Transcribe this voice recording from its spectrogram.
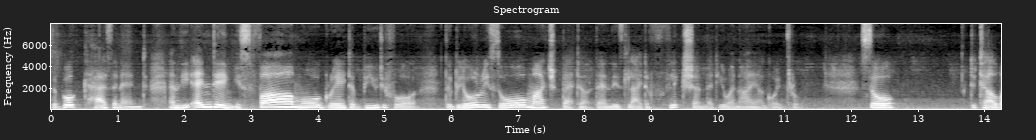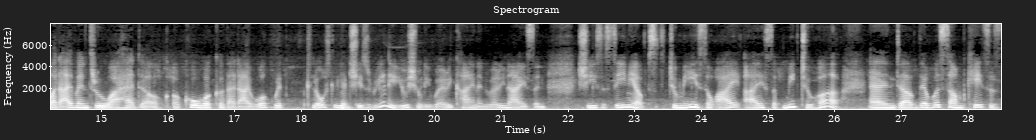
the book has an end and the ending is far more greater beautiful. The glory is so much better than this light affliction that you and I are going through. So, to tell what I went through, I had a, a co-worker that I work with closely and she's really usually very kind and very nice and she's a senior to me so i i submit to her and uh, there were some cases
